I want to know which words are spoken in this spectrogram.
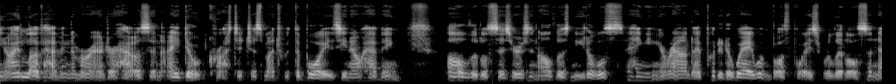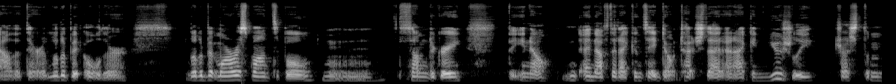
you know, I love having them around our house, and I don't cross stitch as much with the boys. You know, having all little scissors and all those needles hanging around. I put it away when both boys were little, so now that they're a little bit older, a little bit more responsible, mm, some degree, but you know, enough that I can say don't touch that, and I can usually trust them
